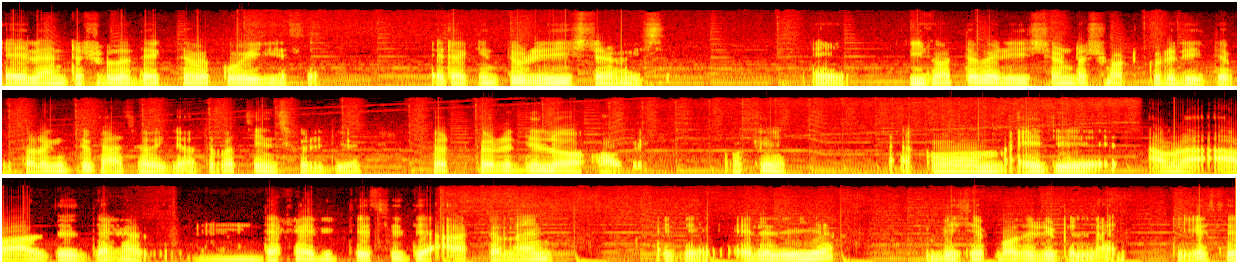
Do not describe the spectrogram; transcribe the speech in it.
এই লাইনটা সোজা দেখতে হবে কই গেছে। এটা কিন্তু রেজিস্ট্যান্ট হয়েছে। এই, কি করতে হবে? রেজিস্ট্যান্টটা শর্ট করে দিতে হবে। তাহলে কিন্তু কাজ হয়ে যাবে অথবা চেঞ্জ করে দিবে। শর্ট করে দিলেও হবে ওকে এখন এই যে আমরা আবার যে দেখা দেখাই দিতেছি যে আরেকটা লাইন এই যে এটা দিয়ে বেশি পজিটিভ লাইন ঠিক আছে?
